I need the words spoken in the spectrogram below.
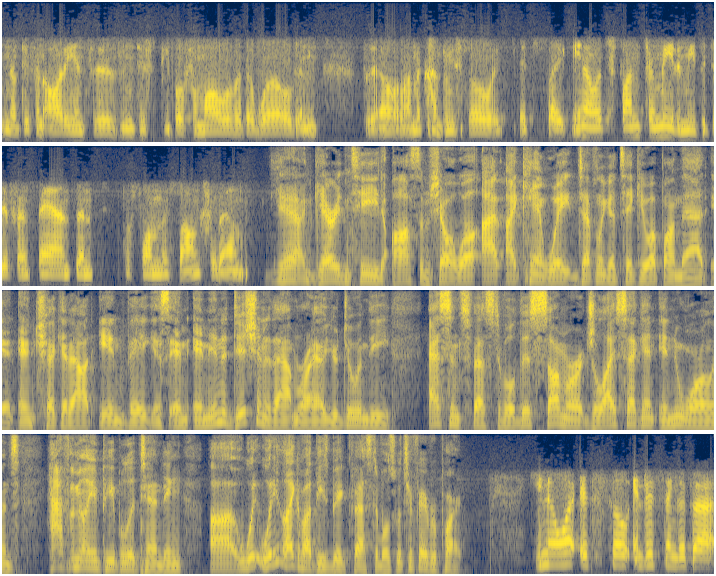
you know different audiences and just people from all over the world and you know, around the country. So it, it's like you know it's fun for me to meet the different fans and perform the songs for them. Yeah, guaranteed awesome show. Well, I, I can't wait. Definitely going to take you up on that and, and check it out in Vegas. And and in addition to that, Mariah, you're doing the Essence Festival this summer, July 2nd in New Orleans. Half a million people attending. Uh, what, what do you like about these big festivals? What's your favorite part? You know what? It's so interesting because uh,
